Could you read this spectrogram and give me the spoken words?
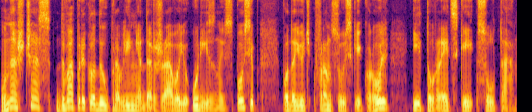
У наш час два приклади управління державою у різний спосіб подають французький король і турецький султан.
